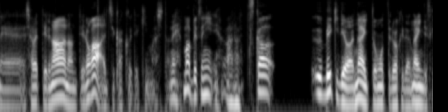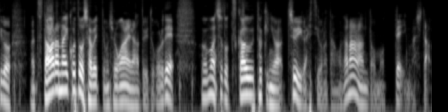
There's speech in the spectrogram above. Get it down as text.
えー、喋ってるなーなんていうのが自覚できましたね。まあ別に、あの、使うべきではないと思ってるわけではないんですけど、伝わらないことを喋ってもしょうがないなというところで、まあちょっと使うときには注意が必要な単語だななんて思っていました。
